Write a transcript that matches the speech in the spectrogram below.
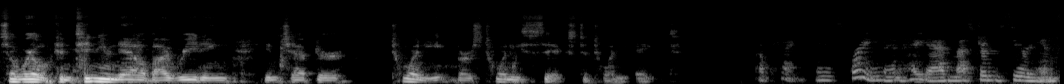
So we'll continue now by reading in chapter 20, verse 26 to 28. Okay. In the spring, Ben Hadad mustered the Syrians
